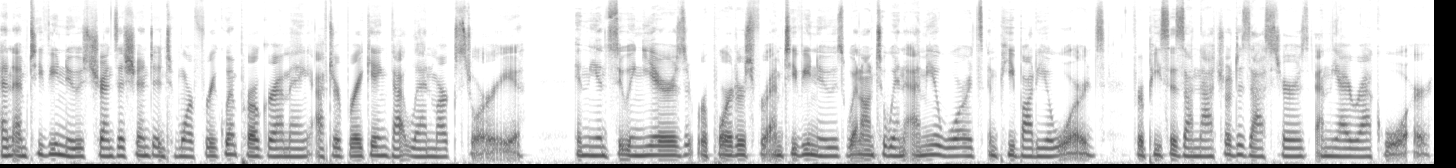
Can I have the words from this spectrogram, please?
and MTV News transitioned into more frequent programming after breaking that landmark story. In the ensuing years, reporters for MTV News went on to win Emmy Awards and Peabody Awards for pieces on natural disasters and the Iraq War.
